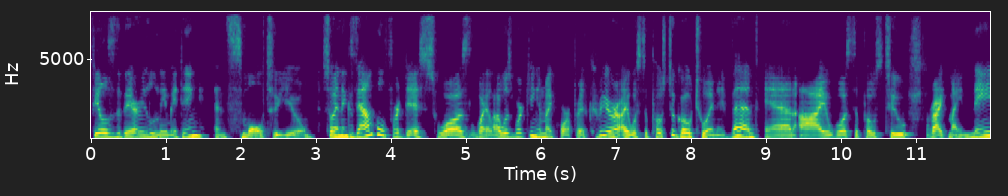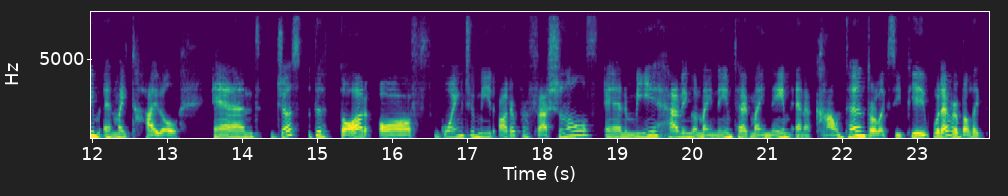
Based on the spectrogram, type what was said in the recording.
feels very limiting and small to you. So, an example for this was while I was working in my corporate career, I was supposed to go to an event and I was supposed to write my name and my title. And just the thought of going to meet other professionals and me having on my name tag my name and accountant or like CPA, whatever, but like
